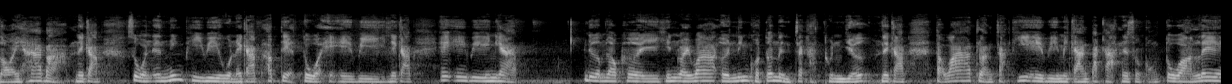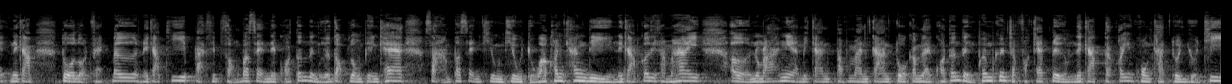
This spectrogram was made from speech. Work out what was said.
105 บาทนะครับส่วน e a r n i n g preview นะครับอัปเดตตัว AAV นะครับ AAV เนี่ย เดิมเราเคยคิดไว้ว่า e a r n i n g quarter หนึ่งจะขาดทุนเยอะนะครับแต่ว่าหลังจากที่ AV มีการประกาศในส่วนของตัวเลขนะครับตัว load factor นะครับที่ 82%ใน quarter หนึ่งหรือ drop ลงเพียงแค่ 3% QQ ถือว่าค่อนข้างดีนะครับก็เลยทำให้เออโนมูระเนี่ยมีการประมาณการตัวกำไร quarter หนึ่งเพิ่มขึ้นจาก forecast เดิมนะครับแต่ก็ยังคงขาดทุนอยู่ที่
